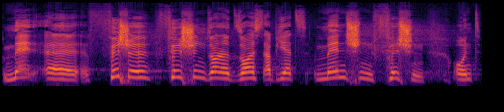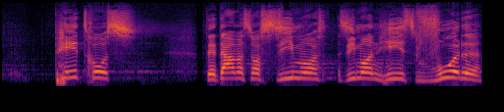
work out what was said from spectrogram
äh, Fische fischen, sondern du sollst ab jetzt Menschen fischen. Und Petrus, der damals noch Simon, Simon hieß, wurde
